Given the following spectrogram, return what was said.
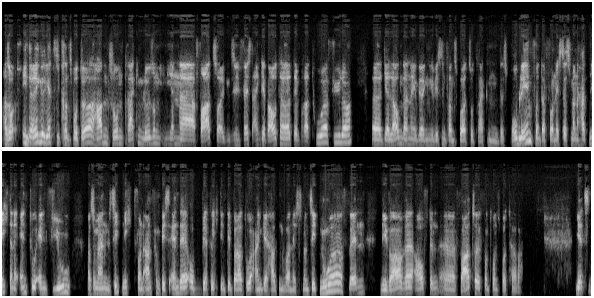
Also in der Regel jetzt die Transporteure haben schon Tracking-Lösungen in ihren äh, Fahrzeugen. Die sind fest eingebauter Temperaturfühler, äh, die erlauben dann einen gewissen Transport zu tracken. Das Problem von davon ist, dass man hat nicht eine End-to-End-View also man sieht nicht von Anfang bis Ende, ob wirklich die Temperatur eingehalten worden ist. Man sieht nur, wenn die Ware auf dem äh, Fahrzeug von Transporteur war. Jetzt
